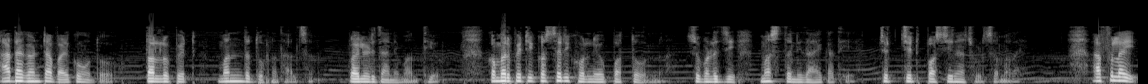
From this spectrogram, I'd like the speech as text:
आधा घण्टा भएको हुँदो तल्लो पेट मन्द दुख्न थाल्छ। टोइलेट जाने मन थियो। कमरपेटी कसरी खोल्ने हो पत्तो हुन्न सुवर्णजी मस्त निधाएका थिए। चिटचिट पसिना छुट्छ मलाई। आफूलाई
